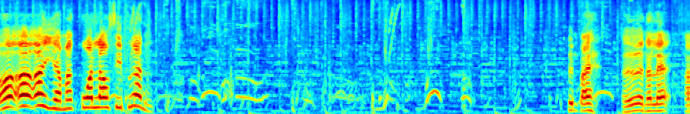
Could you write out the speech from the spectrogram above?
เออเออเอออย่ามากวนเราสิเพื่อน ขึ้นไป เออ นั่นแหละ ไป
